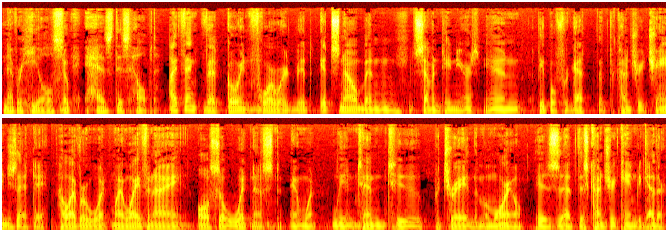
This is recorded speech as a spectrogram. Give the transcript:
never heals. Nope. Has this helped? I think that going forward, it, it's now been 17 years, and people forget that the country changed that day. However, what my wife and I also witnessed, and what we intend to portray in the memorial, is that this country came together.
